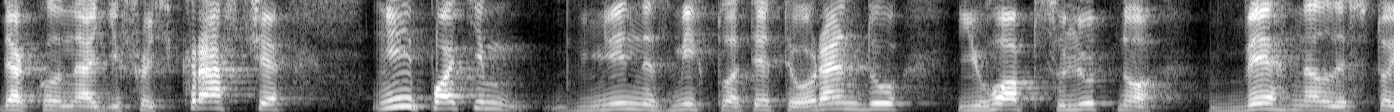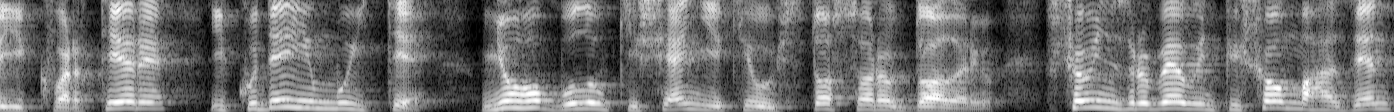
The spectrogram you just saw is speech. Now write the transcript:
деколи навіть і щось краще. І потім він не зміг платити оренду, його абсолютно вигнали з тої квартири. І куди йому йти? В нього було в кишені якихось 140 доларів. Що він зробив? Він пішов в магазин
